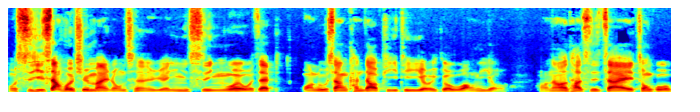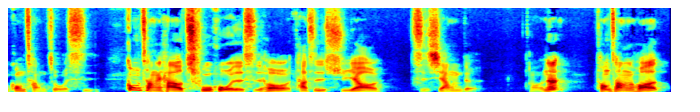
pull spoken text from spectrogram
我实际上会去买荣成的原因，是因为我在网络上看到 PT 有一个网友。然后他是在中国工厂做事，工厂他要出货的时候，他是需要纸箱的。哦，那通常的话，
